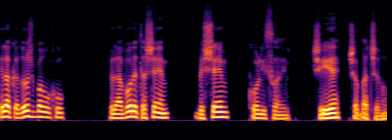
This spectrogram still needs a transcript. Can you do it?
אל הקדוש ברוך הוא, ולעבוד את השם בשם כל ישראל. שיהיה שבת שלום.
